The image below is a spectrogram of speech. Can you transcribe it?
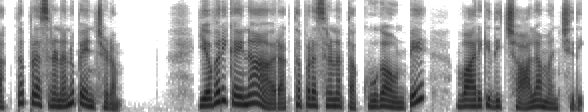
రక్తప్రసరణను పెంచడం. ఎవరికైనా రక్తప్రసరణ తక్కువగా ఉంటే వారికిది చాలా మంచిది.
